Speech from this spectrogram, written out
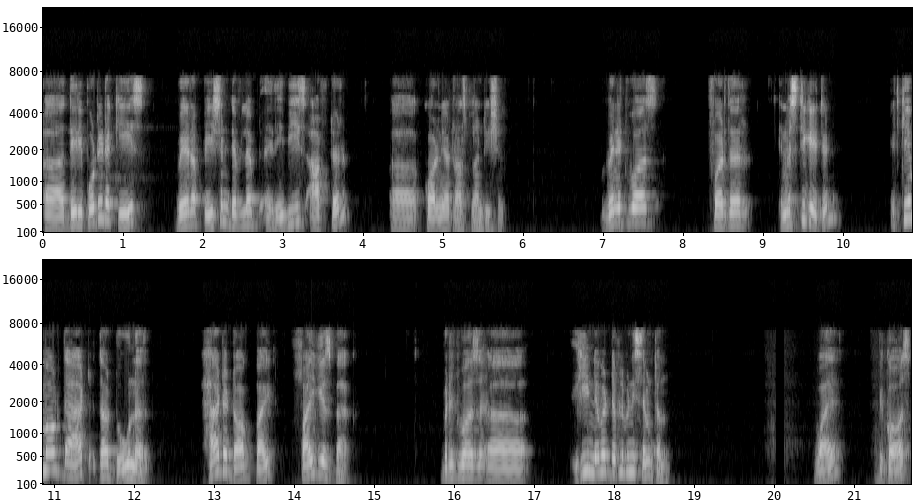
uh, they reported a case where a patient developed rabies after uh, cornea transplantation. When it was further investigated, it came out that the donor had a dog bite five years back, but it was uh, he never developed any symptom. Why? Because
